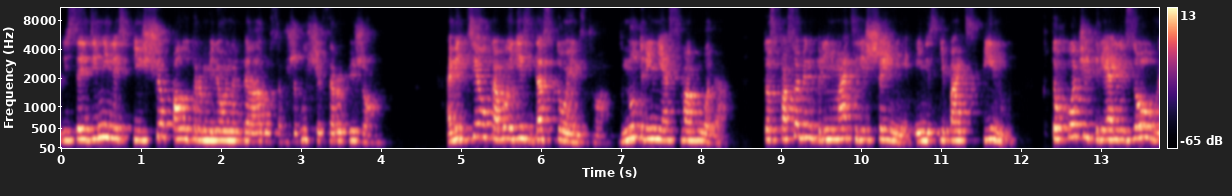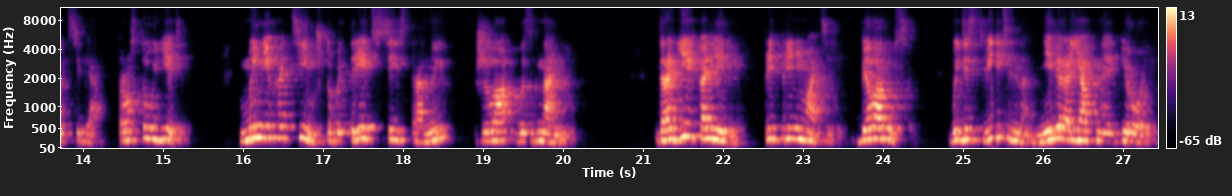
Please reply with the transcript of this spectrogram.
присоединились еще полутора миллионам белорусов, живущих за рубежом. А ведь те, у кого есть достоинство, внутренняя свобода, кто способен принимать решения и не сгибать спину, кто хочет реализовывать себя, просто уедет. Мы не хотим, чтобы треть всей страны жила в изгнании. Дорогие коллеги, предприниматели, белорусы, вы действительно невероятные герои.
